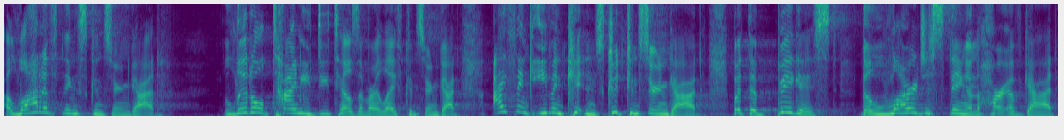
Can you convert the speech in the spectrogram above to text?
A lot of things concern God little tiny details of our life concern God. I think even kittens could concern God, but the biggest, the largest thing on the heart of God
